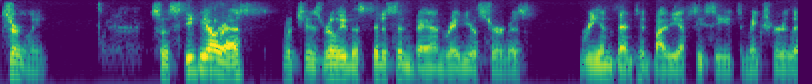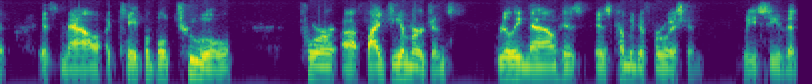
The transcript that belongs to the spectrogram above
Certainly. So cbrs which is really the citizen band radio service reinvented by the FCC to make sure that it's now a capable tool for uh, 5G emergence, really now is, is coming to fruition. We see that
